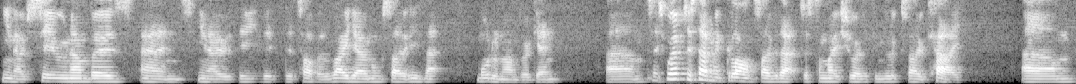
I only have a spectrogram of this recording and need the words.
you know serial numbers and you know the, the, the, type of the radio and also here's that model number again. Um, so it's worth just having a glance over that just to make sure everything looks okay. Um,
